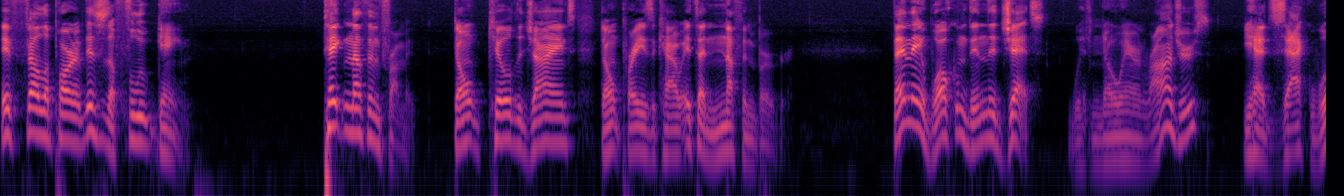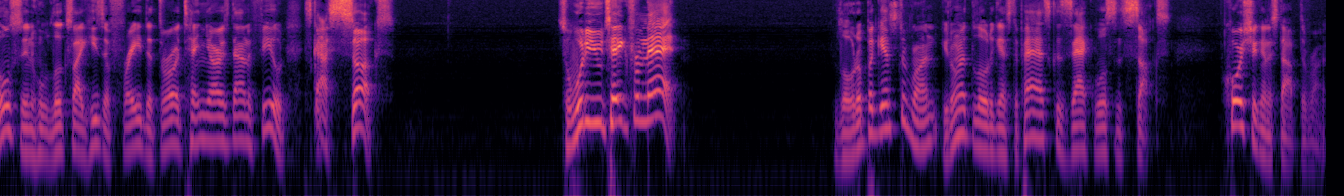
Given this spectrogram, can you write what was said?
It fell apart. This is a fluke game. Take nothing from it. Don't kill the Giants. Don't praise the cow. It's a nothing burger. Then they welcomed in the Jets with no Aaron Rodgers. You had Zach Wilson, who looks like he's afraid to throw it 10 yards down the field. This guy sucks. So, what do you take from that? Load up against the run. You don't have to load against the pass because Zach Wilson sucks. Of course, you're going to stop the run.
